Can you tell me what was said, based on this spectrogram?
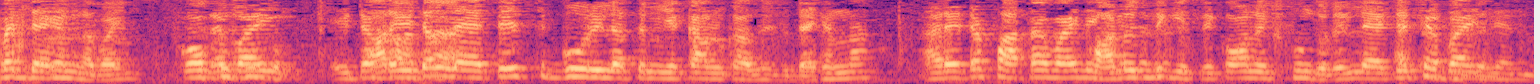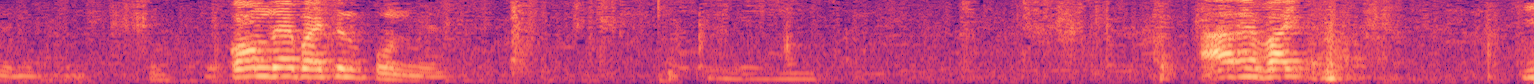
ভাই দেখেন না ভাই কত ভাই, এটা আর এটা লেটেস্ট গরিলাতে নিয়ে কারও কাজ হয়েছে দেখেন না? আর এটা ফাটা ভাই ফাটো দেখতেছেন? যদি গেছে অনেক সুন্দর এই লেটেস্ট আচ্ছা ভাই দেন দেন। কম দামে পাইছেন ফোন মেয়ে আরে ভাই কি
